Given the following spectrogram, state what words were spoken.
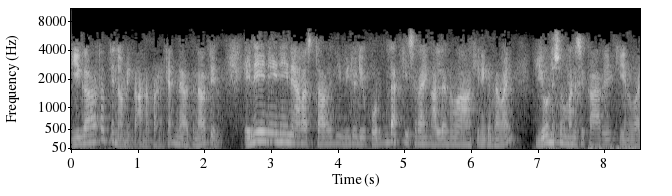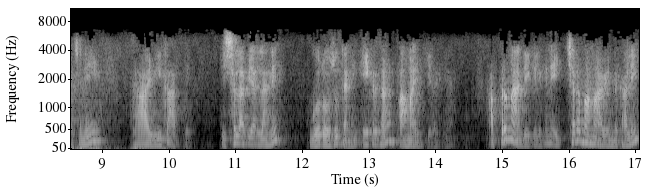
ඊගාවටත් එනවා මේක ආනපන කියන්නේ නැවත නැවත එන. එනේ එනේ එනේ අවස්ථාවේදී මීට වැඩි පොඩ්ඩක් ඉස්සරහින් අල්ලනවා කියන එක තමයි යෝනිසෝ මනසිකාරය කියන වචනේ ප්‍රායෝගික අර්ථය. ඉස්සලා අපි අල්ලන්නේ ගොරෝසු තැනින්. ඒකට තමයි පමයි කියලා කියන්නේ. අප්‍රමාදයේ කියලා කියන්නේ එච්චර පමා වෙන්න කලින්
